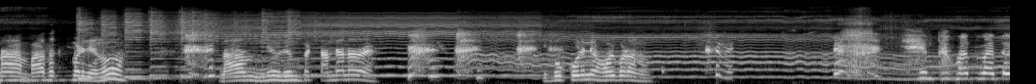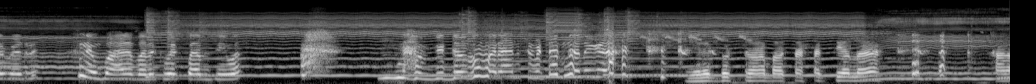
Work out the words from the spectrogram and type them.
ನಾ ಬಾದಕ್ ಮಾಡಿದೇನು? ನಾನ್ ನೀವು ನಿಮ್ ಬಿಟ್ಟು ಅಂದೇನ ಇಬ್ರು ಕೂಡನೆ ಹೋಗ್ಬಿಡೋನು. ಎಂತ ಮಾತು ಮಾತಾಡ್ಬೇಡ್ರಿ. ನೀವು ಬಾಳ ಬದುಕ್ಬೇಕು ನಮ್ ಜೀವ. ನಾವ್ ಬಿದ್ದೋಗು ಮರ ಅನ್ಸ್ಬಿಟ್ಟದ್ ನನಗ. ನಿನಗ್ ಬಿಟ್ಟು ನಾನು ಬದುಕ ಶಕ್ತಿ ಅಲ್ಲ? ನಾನು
